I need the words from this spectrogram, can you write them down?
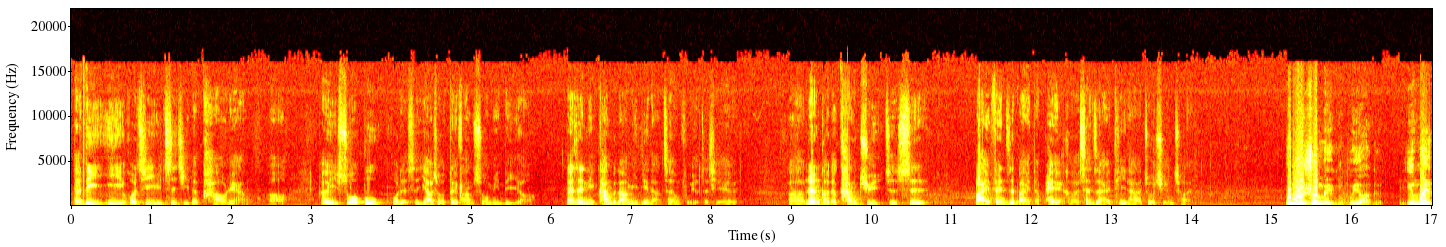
的利益或基于自己的考量啊，可以说不，或者是要求对方说明理由。但是你看不到民进党政府有这些啊任何的抗拒，只是。百分之百的配合，甚至还替他做宣传。不能说美国不要的，因为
